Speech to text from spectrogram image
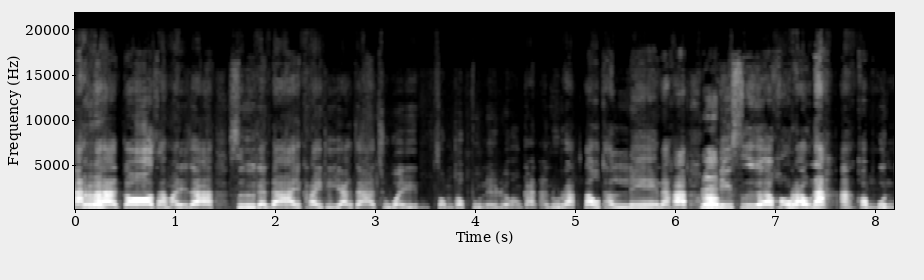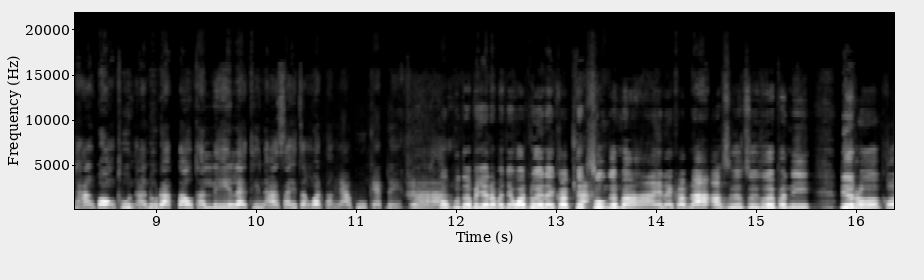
อะเออนะคะก็สามารถที่จะซื้อกันได้ใครที่อยากจะช่วยส้มทบทุนในเรื่องของการอนุรักษ์เต่าทะเลนะคะครับวันี้เสื้อของเรานะอะขอบคุณทางกองทุนอนุรักษ์เต่าทะเล และที่อาศัยจังหวัดพังงาภูเก็ตด้วยอ่าค่ะ ขอบคุณท่านประชาสัมพันธ์จังหวัดด้วยนะครับจัดค่ะส่งกันมาให้นะครับนะอะเสื้อสวยๆพันนี้ เดี๋ยวเราก็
